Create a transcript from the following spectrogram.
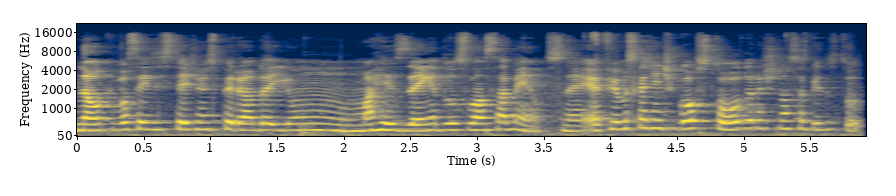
Não que vocês estejam esperando aí um- uma resenha dos lançamentos, né? É filmes que a gente gostou durante a nossa vida toda.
